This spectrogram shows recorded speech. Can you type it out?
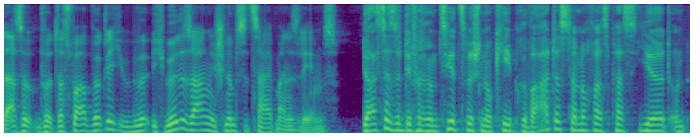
Also das war wirklich, ich würde sagen, die schlimmste Zeit meines Lebens. Du hast ja so differenziert zwischen, okay, privat ist da noch was passiert und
